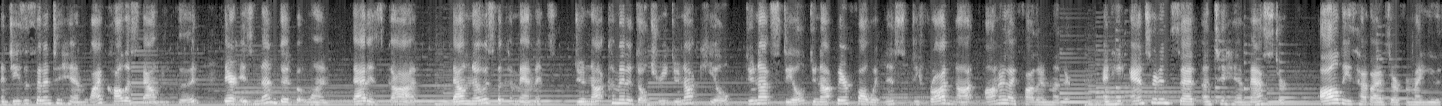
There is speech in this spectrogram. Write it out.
And Jesus said unto him, Why callest thou me good? There is none good but one, that is God. Thou knowest the commandments do not commit adultery, do not kill do not steal, do not bear false witness, defraud not, honor thy father and mother. And he answered and said unto him, Master, all these have I observed from my youth.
